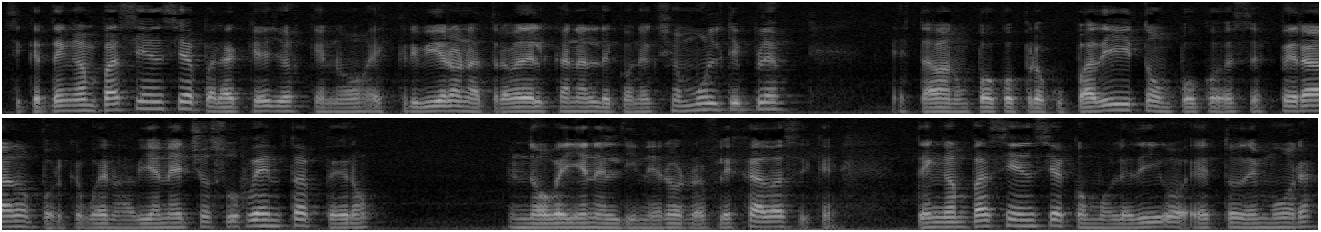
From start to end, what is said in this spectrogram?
Así que tengan paciencia para aquellos que nos escribieron a través del canal de conexión múltiple estaban un poco preocupaditos, un poco desesperados porque bueno, habían hecho sus ventas, pero no veían el dinero reflejado, así que tengan paciencia, como le digo, esto demora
